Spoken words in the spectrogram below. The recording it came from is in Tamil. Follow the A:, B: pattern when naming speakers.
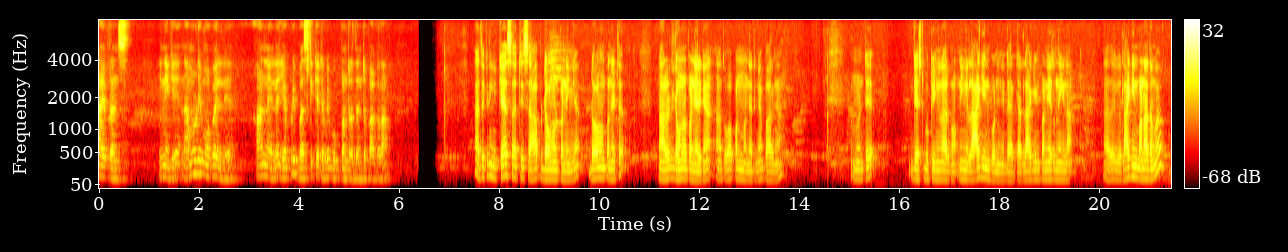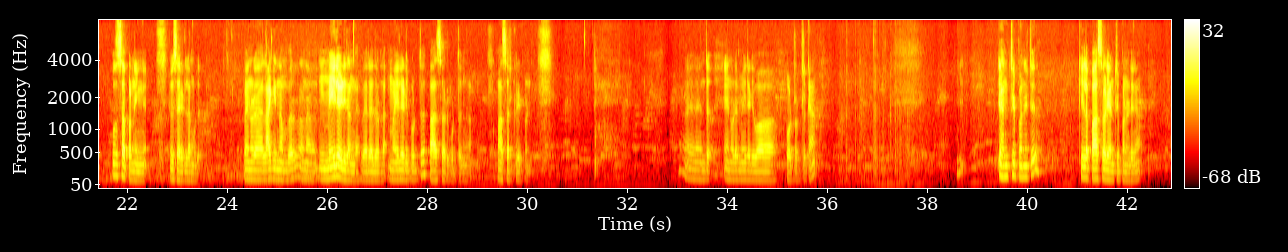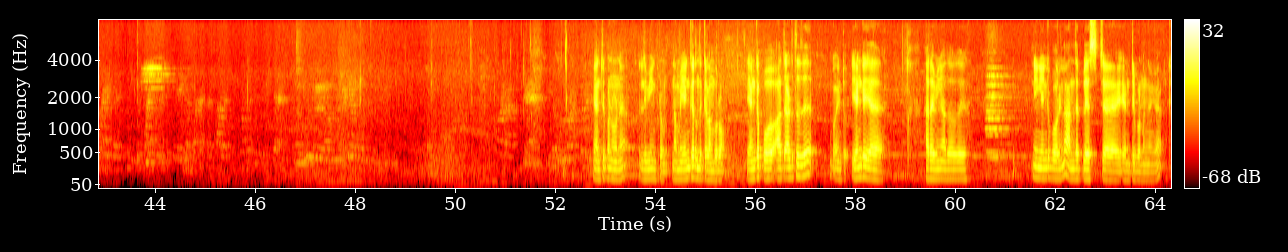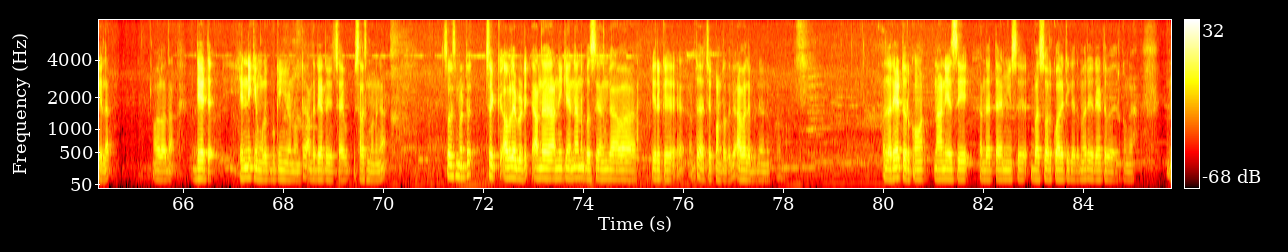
A: ஹாய் ஃப்ரெண்ட்ஸ் இன்றைக்கி நம்மளுடைய மொபைல்லே ஆன்லைனில் எப்படி பஸ் டிக்கெட் எப்படி புக் பண்ணுறதுன்ட்டு பார்க்கலாம். அதுக்கு நீங்கள் கேஎஸ்ஆர்டிசி ஆப் டவுன்லோட் பண்ணிங்க. டவுன்லோட் பண்ணிவிட்டு நான் ஆல்ரெடி டவுன்லோட் பண்ணியிருக்கேன். அது ஓப்பன் பண்ணியிருக்கேன் பாருங்கள் வந்துட்டு கெஸ்ட் புக்கிங்லாம் இருக்கும். நீங்கள் லாகின் போனீங்க டேரெக்டாக லாகின் பண்ணியிருந்தீங்கன்னா அது லாகின் பண்ணாதவங்க புதுசாக பண்ணிங்க. யூசர் ஐடிலாம் கூட. இப்போ என்னோடய லாகின் நம்பர் நான் மெயில் ஐடி தாங்க. வேறு எதுவும் இல்லை. மெயில் ஐடி கொடுத்து பாஸ்வேர்டு கொடுத்துங்க மாஸ்டர் க்ரியேட் பண்ணி. இந்த என்னோடய மெயில் அடிவாக போட்டுட்ருக்கேன். என்ட்ரி பண்ணிவிட்டு கீழே பாஸ்வேர்டு என்ட்ரி பண்ணிவிடுங்க என்ட்ரி பண்ணோடனே லிவிங் ஃப்ரம் நம்ம எங்கேருந்து கிளம்புறோம்? எங்கே போ அது அடுத்தது எங்கே அரைவிங் அதாவது நீங்கள் எங்கே போகிறீங்களோ அந்த பிளேஸ் என்ட்ரி பண்ணுங்கங்க கீழே. அவ்வளோதான் டேட்டு என்றைக்கு உங்களுக்கு புக்கிங் வேணும்ன்ட்டு அந்த டேட்டு செலக்ஷன் பண்ணுங்கள் செலக்ஷன் பண்ணிட்டு செக் அவைலபிலிட்டி அந்த அன்றைக்கி என்னென்ன பஸ் எங்கே அவ இருக்குன்ட்டு செக் பண்ணுறதுக்கு அவைலபிலிட்டி பண்ணணும் அதில் ரேட்டு இருக்கும். நான் ஏசி அந்த டைமிங்ஸு பஸ் குவாலிட்டிக்கு ஏற்ற மாதிரி ரேட்டு இருக்குங்க.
